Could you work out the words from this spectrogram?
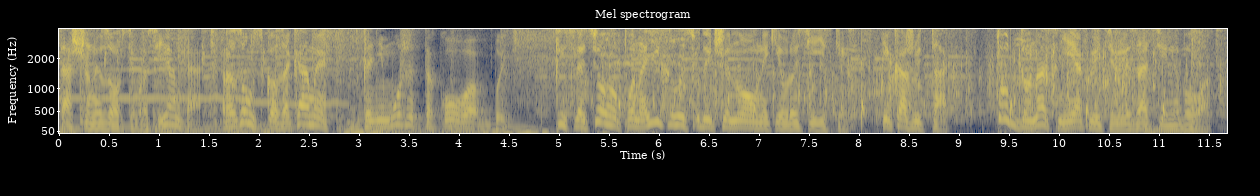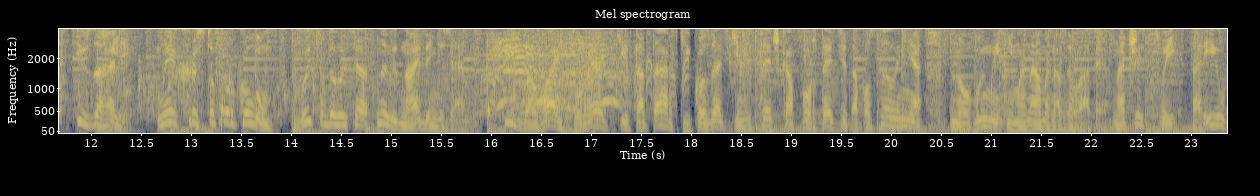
та що не зовсім росіянка, разом з козаками Да не может такого быть. Після цього понаїхали сюди чиновників російських і кажуть так: тут до нас ніякої цивілізації не було. І взагалі, ми, як Христофор Колумб, висадилися на віднайдені землі. І давай турецькі, татарські, козацькі містечка, фортеці та поселення новими іменами називати на честь своїх царів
